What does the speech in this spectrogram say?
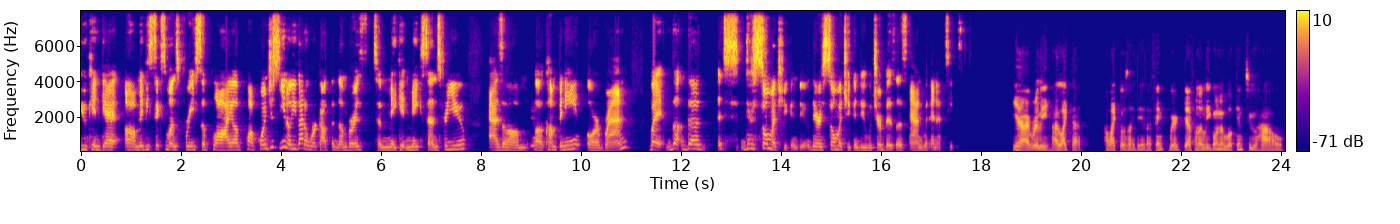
you can get um, maybe six months free supply of popcorn. Just you know, you got to work out the numbers to make it make sense for you as um, a company or a brand. But the the it's there's so much you can do. There is so much you can do with your business and with NFTs. Yeah, I really I like that. I like those ideas. I think we're definitely going to look into how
